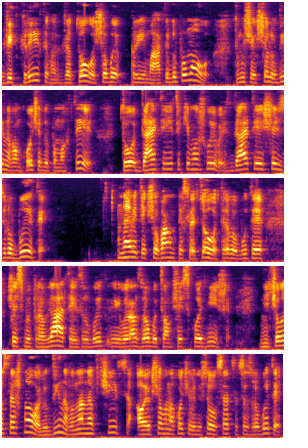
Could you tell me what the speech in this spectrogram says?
відкритими для того, щоб приймати допомогу. Тому що якщо людина вам хоче допомогти, то дайте їй таку можливість, дайте їй щось зробити. Навіть якщо вам після цього треба буде щось виправляти і зробити, і вона зробить вам щось складніше. Нічого страшного, людина вона навчиться, але якщо вона хоче від усього серця це зробити,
